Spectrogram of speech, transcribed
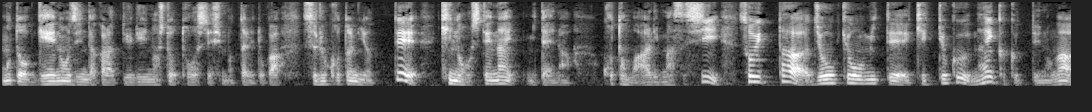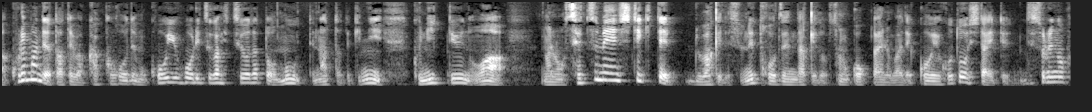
元芸能人だからっていう理由の人を通してしまったりとかすることによって機能してないみたいなこともありますしそういった状況を見て結局内閣っていうのがこれまでは例えば閣法でもこういう法律が必要だと思うってなった時に国っていうのはあの説明してきてるわけですよね。当然だけどその国会の場で。こういうことをしたいっていう。でそれの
